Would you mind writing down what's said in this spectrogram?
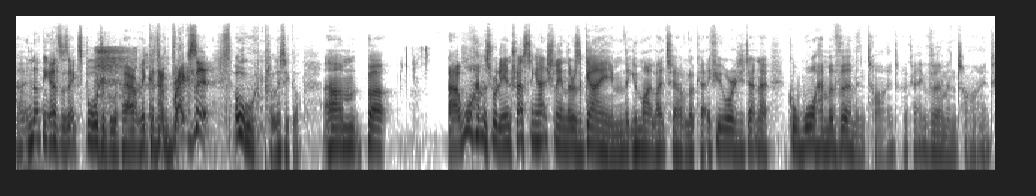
uh, nothing else is exportable apparently because of Brexit. Oh, political. Um, but uh, Warhammer's really interesting, actually, and there's a game that you might like to have a look at if you already don't know, called Warhammer Vermintide. Okay, Vermintide.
